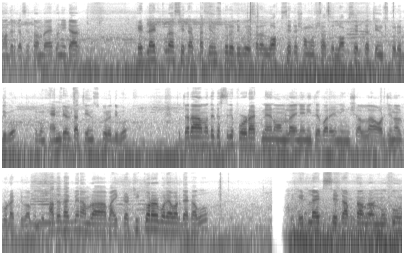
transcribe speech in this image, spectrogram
আমাদের কাছে। তো আমরা এখন এটার হেডলাইট পুরো সেট আপটা চেঞ্জ করে দিব, এছাড়া লক সেটের সমস্যা আছে লক সেটটা চেঞ্জ করে দিব এবং হ্যান্ডেলটা চেঞ্জ করে দিব। তো যারা আমাদের কাছ থেকে প্রোডাক্ট নেন অনলাইনে নিতে পারেন, ইনশাল্লাহ অরিজিনাল প্রোডাক্টই পাবেন। তো সাথে থাকবেন, আমরা বাইকটা ঠিক করার পরে আবার দেখাবো। হেডলাইট সেট আপটা আমরা নতুন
